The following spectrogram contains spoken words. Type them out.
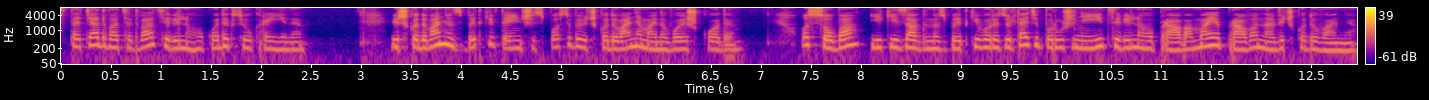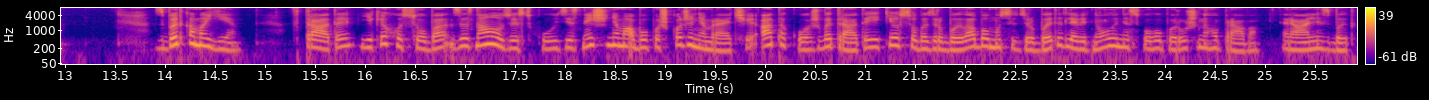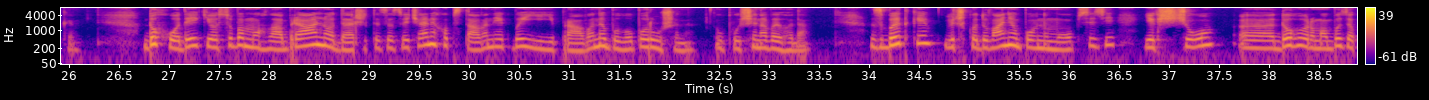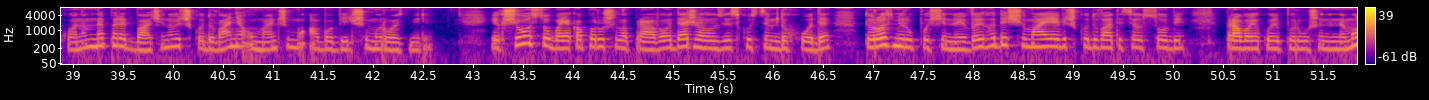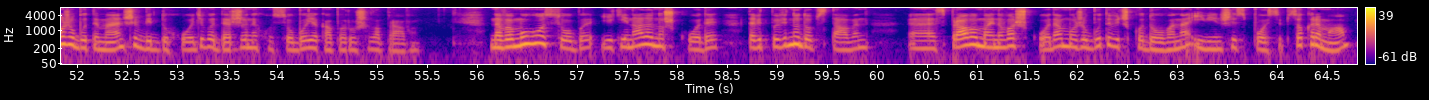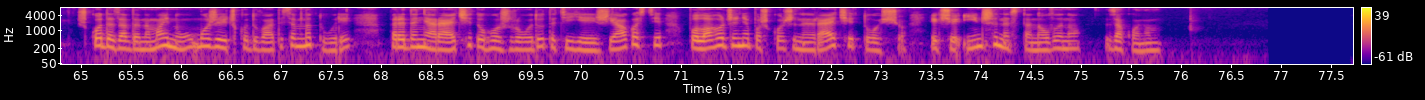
Стаття 22 Цивільного кодексу України. Відшкодування збитків та інші способи відшкодування майнової шкоди. Особа, якій завдано збитків у результаті порушення її цивільного права, має право на відшкодування. Збитками є втрати, яких особа зазнала у зв'язку зі знищенням або пошкодженням речі, а також витрати, які особа зробила або мусить зробити для відновлення свого порушеного права, реальні збитки. Доходи, які особа могла б реально одержати за звичайних обставин, якби її право не було порушене, упущена вигода. Збитки відшкодування у повному обсязі, якщо е, договором або законом не передбачено відшкодування у меншому або більшому розмірі. Якщо особа, яка порушила право, одержала у зв'язку з цим доходи, то розмір упущеної вигоди, що має відшкодуватися особі, право якої порушено, не може бути меншим від доходів, одержаних особою, яка порушила право. На вимогу особи, якій надано шкоди та відповідно до обставин, е, справи майнова шкода може бути відшкодована і в інший спосіб. Зокрема, шкода завдана майну може відшкодуватися в натурі, передання речі того ж роду та тієї ж якості, полагодження пошкодженої речі тощо, якщо інше не встановлено законом.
